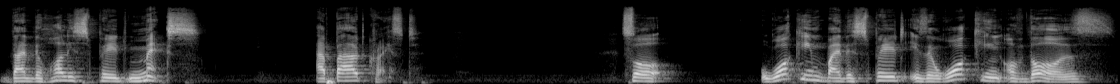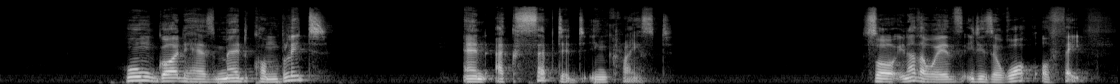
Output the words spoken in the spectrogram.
that the Holy Spirit makes about Christ. So, walking by the Spirit is a walking of those whom God has made complete and accepted in Christ. So, in other words, it is a walk of faith,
